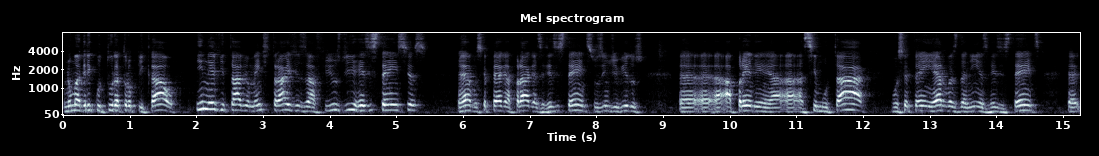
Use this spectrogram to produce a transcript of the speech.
numa agricultura tropical, inevitavelmente traz desafios de resistências. Né? Você pega pragas resistentes, os indivíduos é, é, aprendem a, a, se mutar, você tem ervas daninhas resistentes. É,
